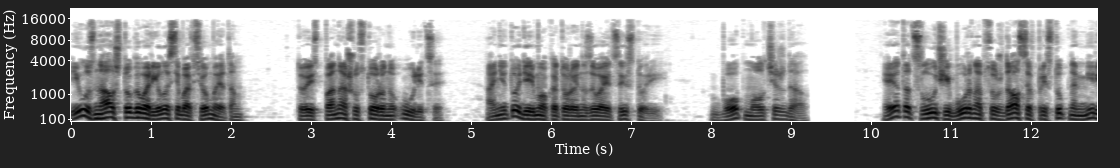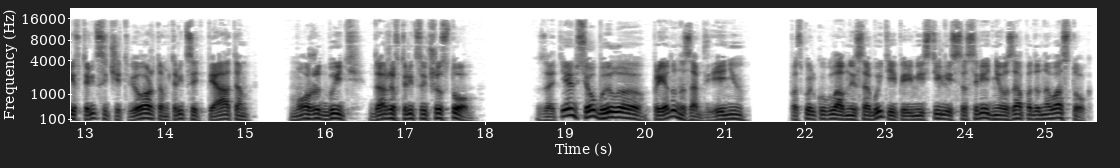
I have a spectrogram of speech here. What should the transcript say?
и узнал, что говорилось обо всем этом. То есть по нашу сторону улицы, а не то дерьмо, которое называется историей. Боб молча ждал. Этот случай бурно обсуждался в преступном мире в 34-м, 35-м, может быть, даже в 36-м. Затем все было предано забвению поскольку главные события переместились со Среднего Запада на Восток,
